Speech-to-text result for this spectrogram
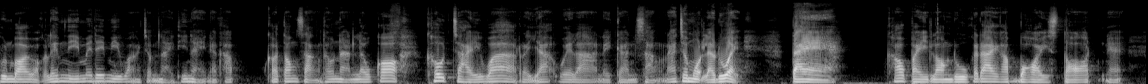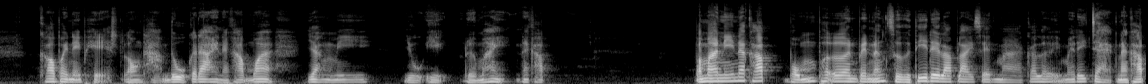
คุณบอยบอกเล่มนี้ไม่ได้มีวางจำหน่ายที่ไหนนะครับ ก็ต้องสั่งเท่านั้นแล้วก็เข้าใจว่าระยะเวลาในการสั่งน่าจะหมดแล้วด้วย แต่เข้าไปลองดูก็ได้ครับ Boy Store เนี่ยเข้าไปในเพจลองถามดูก็ได้นะครับว่ายังมีอยู่อีกหรือไม่นะครับ ประมาณนี้นะครับ ผมเพอิญเป็นหนังสือที่ได้รับลายเซ็นมาก็เลยไม่ได้แจกนะครับ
